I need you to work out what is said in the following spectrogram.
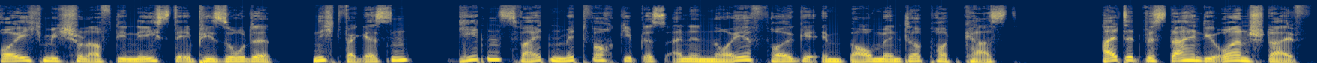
freue ich mich schon auf die nächste Episode. Nicht vergessen, jeden zweiten Mittwoch gibt es eine neue Folge im Baumentor Podcast. Haltet bis dahin die Ohren steif.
